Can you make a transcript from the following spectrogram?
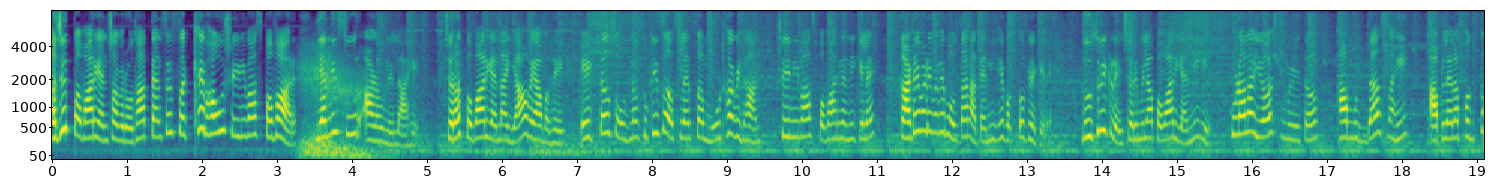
अजित पवार यांच्या विरोधात त्यांचे सख्खे भाऊ श्रीनिवास पवार यांनी सूर आळवलेला आहे. शरद पवार यांना या वयामध्ये एकटं सोडणं चुकीचं असल्याचं मोठं विधान श्रीनिवास पवार यांनी केलंय. काटेवाडीमध्ये बोलताना त्यांनी हे वक्तव्य केलंय. दुसरीकडे शर्मिला पवार यांनीही कुणाला यश मिळतं हा मुद्दाच नाही आपल्याला फक्त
